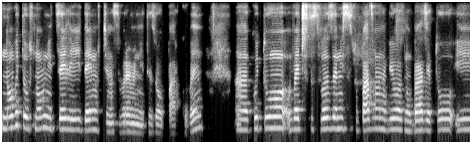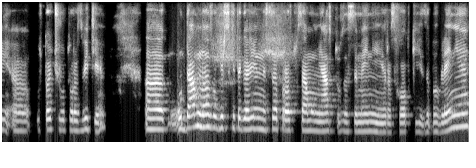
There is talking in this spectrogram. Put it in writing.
новите основни цели и дейности на съвременните зоопаркове, които вече са свързани с опазване биоразнообразието и устойчивото развитие. Отдавна зоологическите градини не са просто само място за семейни разходки и забавления,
